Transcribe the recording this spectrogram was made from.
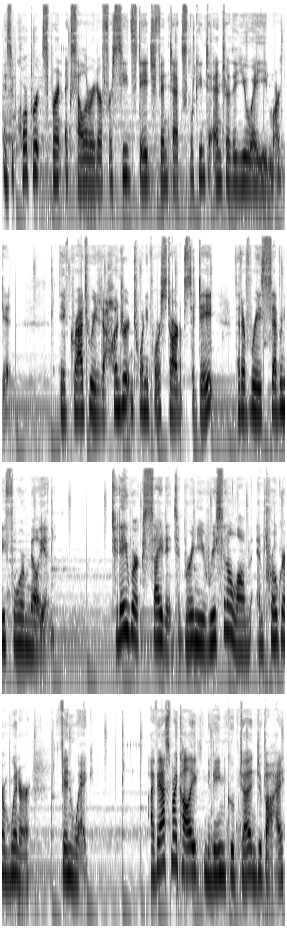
is a corporate sprint accelerator for seed stage fintechs looking to enter the UAE market. They've graduated 124 startups to date that have raised 74 million. Today we're excited to bring you recent alum and program winner FinWeg. I've asked my colleague Naveen Gupta in Dubai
